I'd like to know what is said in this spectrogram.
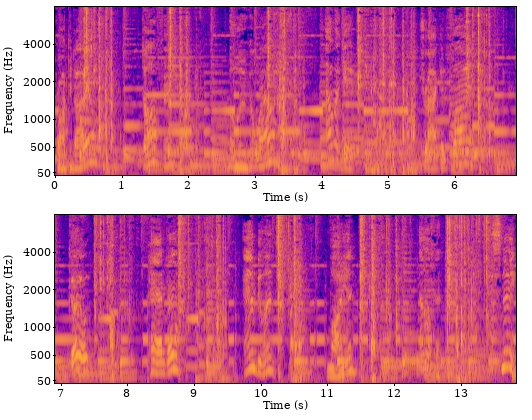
Crocodile. Dolphin. Beluga whale. Alligator. Dragonfly. Goat. Panda. Ambulance. Lion. Elephant. Snake.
